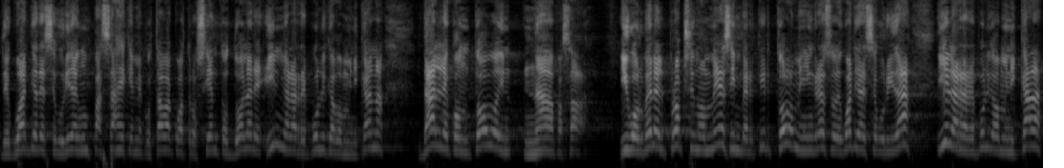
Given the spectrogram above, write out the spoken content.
de guardia de seguridad en un pasaje que me costaba 400 dólares, irme a la República Dominicana, darle con todo y nada pasaba. Y volver el próximo mes, invertir todos mis ingresos de guardia de seguridad, a la República Dominicana,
